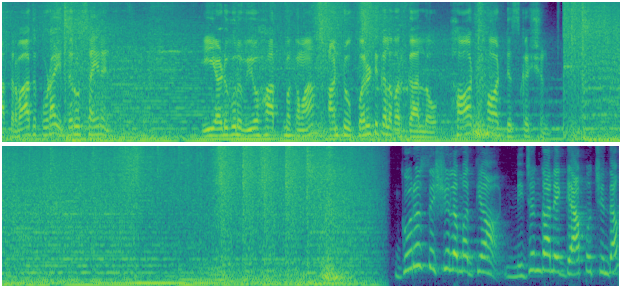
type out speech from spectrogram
ఆ తర్వాత కూడా ఇద్దరూ సైలెంట్. ఈ అడుగులు వ్యూహాత్మకమా అంటూ పొలిటికల్ వర్గాల్లో హాట్ హాట్ డిస్కషన్. గురు శిష్యుల మధ్య నిజంగానే గ్యాప్ వచ్చిందా?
